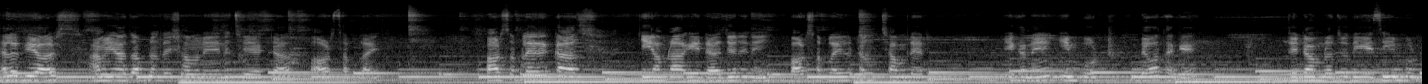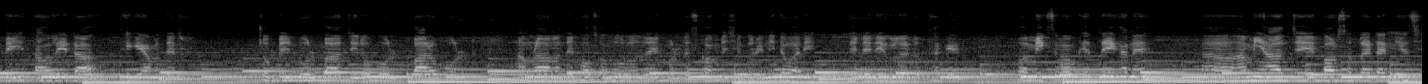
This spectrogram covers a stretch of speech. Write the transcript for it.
হ্যালো ভিউয়ার্স আমি আজ আপনাদের সামনে এনেছি একটা পাওয়ার সাপ্লাই পাওয়ার সাপ্লাইয়ের কাজ কি আমরা আগে এটা জেনে নিই। পাওয়ার সাপ্লাইটা হচ্ছে আমাদের এখানে ইনপুট দেওয়া থাকে। যেটা আমরা যদি এসি ইনপুট দিই, তাহলে এটা থেকে আমাদের চব্বিশ ভোল্ট বা জিরো ভোল্ট বারো ভোল্ট আমরা আমাদের পছন্দ অনুযায়ী ভোল্টেজ কম বেশি করে নিতে পারি, যেটা রেগুলেটর থাকে। তো ম্যাক্সিমাম ক্ষেত্রে এখানে আমি আজ যে পাওয়ার সাপ্লাইটা নিয়েছি,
